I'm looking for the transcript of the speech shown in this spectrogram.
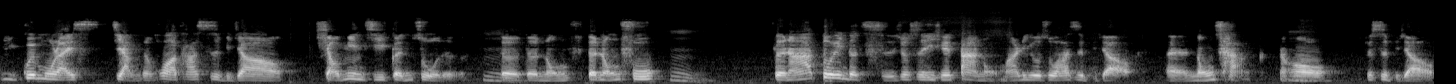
以规模来讲的话，它是比较小面积耕作的的的农的农夫。嗯，对，然后它对应的词就是一些大农嘛，例如说它是比较呃农场，然后就是比较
